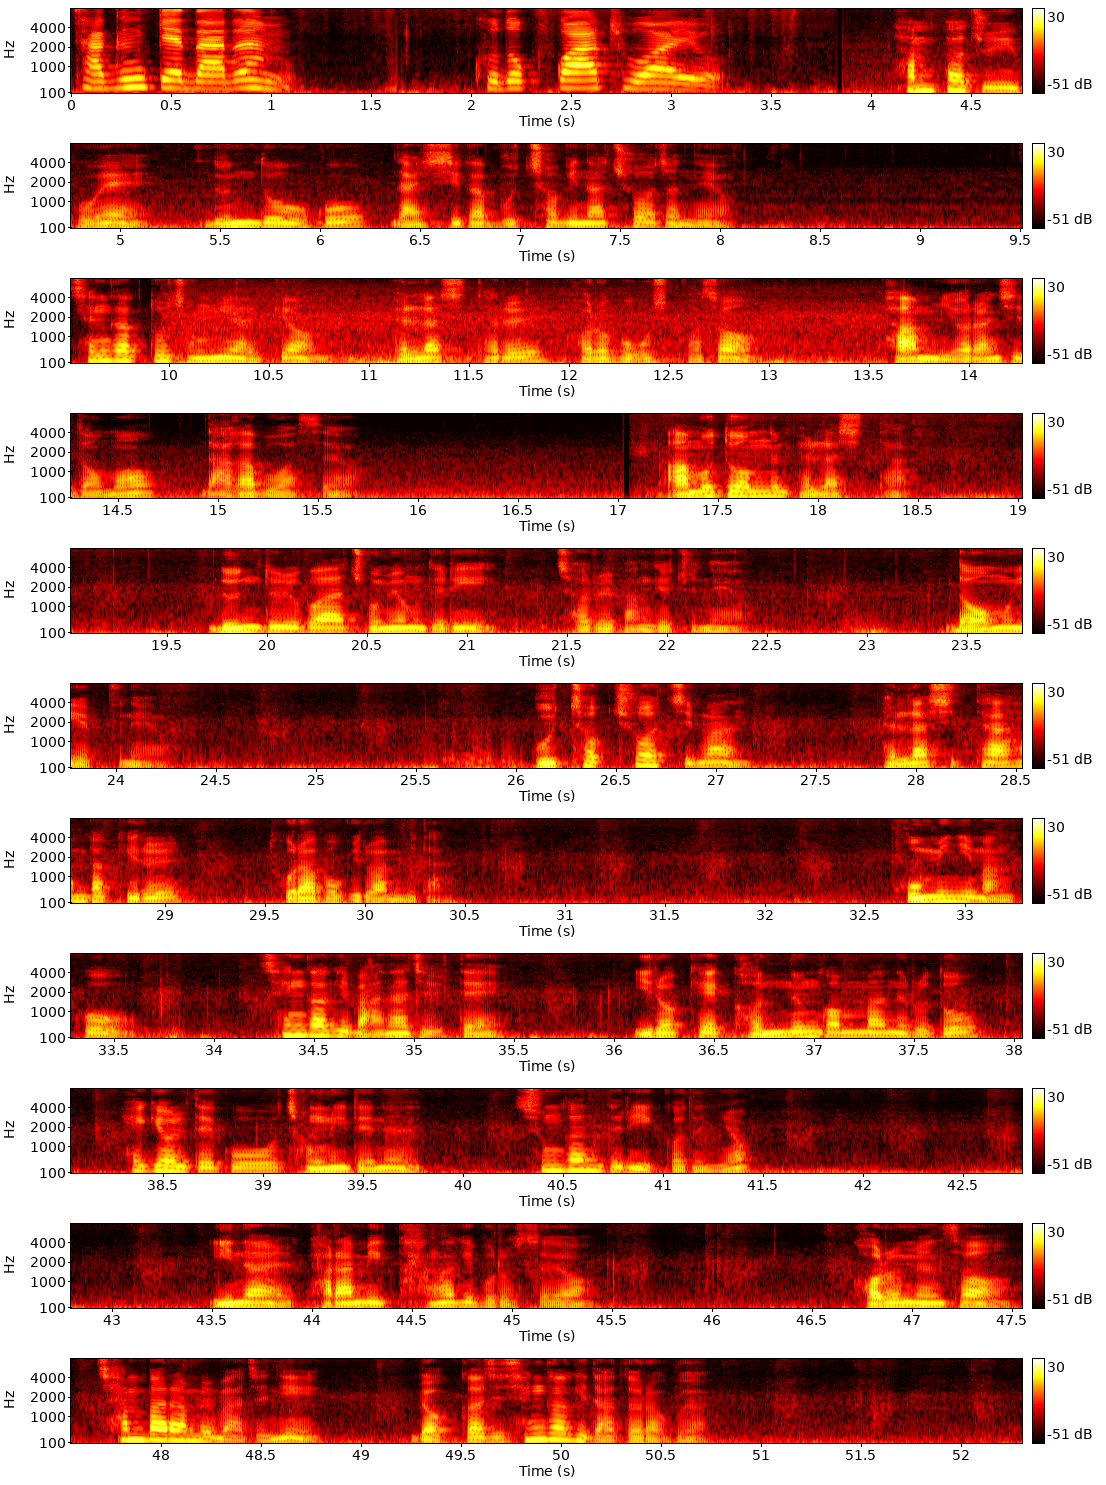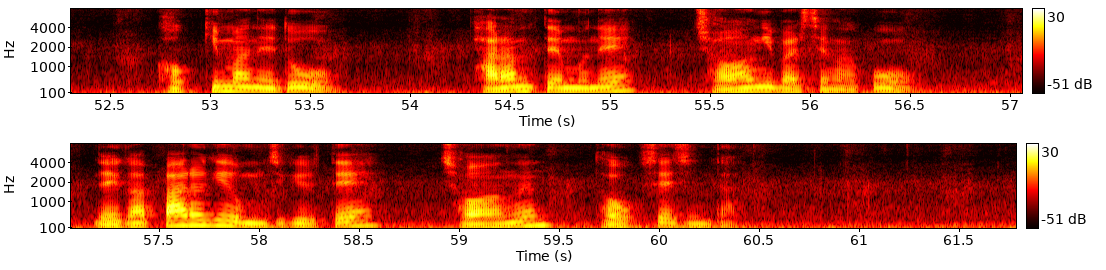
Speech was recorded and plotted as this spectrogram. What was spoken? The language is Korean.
작은 깨달음 구독과 좋아요 한파주의보에 눈도 오고 날씨가 무척이나 추워졌네요. 생각도 정리할 겸 벨라시타를 걸어보고 싶어서 밤 11시 넘어 나가보았어요. 아무도 없는 벨라시타. 눈들과 조명들이 저를 반겨주네요. 너무 예쁘네요. 무척 추웠지만 벨라시타 한 바퀴를 돌아보기로 합니다. 고민이 많고 생각이 많아질 때 이렇게 걷는 것만으로도 해결되고 정리되는 순간들이 있거든요. 이날 바람이 강하게 불었어요. 걸으면서 찬바람을 맞으니 몇 가지 생각이 나더라고요. 걷기만 해도 바람 때문에 저항이 발생하고 내가 빠르게 움직일 때 저항은 더욱 세진다.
